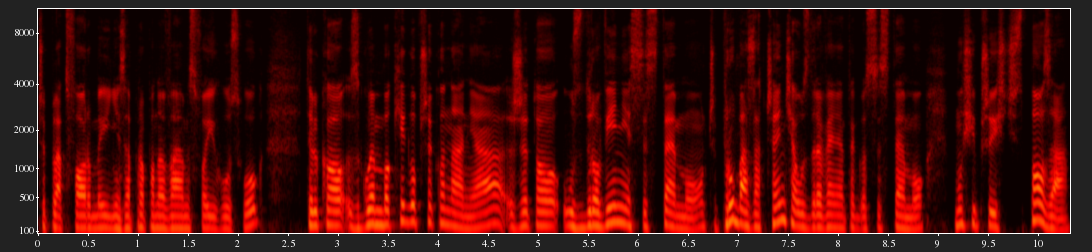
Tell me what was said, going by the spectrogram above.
czy Platformy i nie zaproponowałem swoich usług, tylko z głębokiego przekonania, że to uzdrowienie systemu, czy próba zaczęcia uzdrawiania tego systemu musi przyjść spoza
